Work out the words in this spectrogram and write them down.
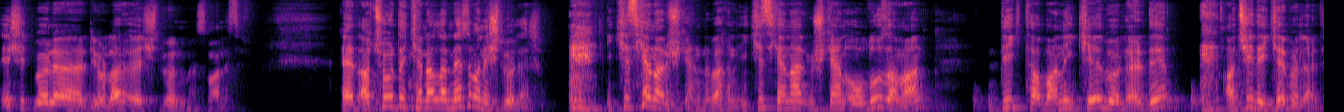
Eşit böler diyorlar. Eşit bölmez maalesef. Evet açıortay kenarlar ne zaman eşit böler? İkizkenar üçgende. Bakın ikizkenar üçgen olduğu zaman dik tabanı ikiye bölerdi. açıyı da ikiye bölerdi.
